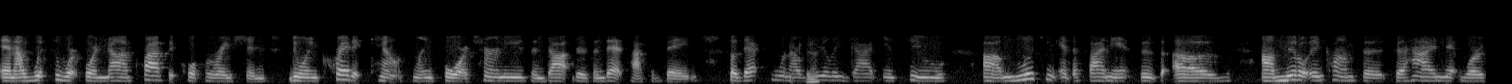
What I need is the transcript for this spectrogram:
and I went to work for a nonprofit corporation doing credit counseling for attorneys and doctors and that type of thing. So that's when I Okay. really got into um, looking at the finances of um, middle income to, to high net worth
